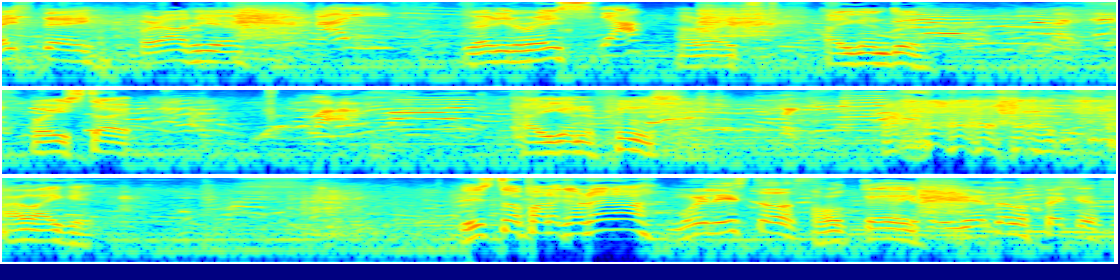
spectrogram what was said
Race day. We're out here. Hi. Ready to race? Yeah. All right. How you gonna do? Nice. Where you start? Last. How you gonna finish? First. I like it. ¿Listo para carrera? Muy listos. Ok. Se diviertan los peques.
